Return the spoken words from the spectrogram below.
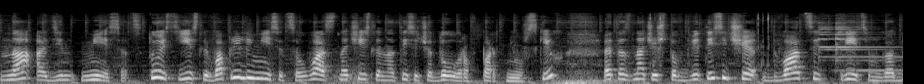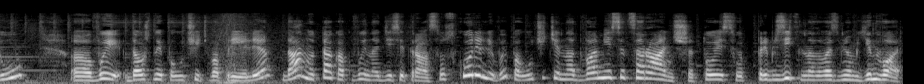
на один месяц. То есть, если в апреле месяце у вас начислено 1000 долларов партнерских, это значит, что в 2023 году Э, вы должны получить в апреле, да, но так как вы на 10 раз ускорили, вы получите на 2 месяца раньше, то есть вот приблизительно возьмем январь.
